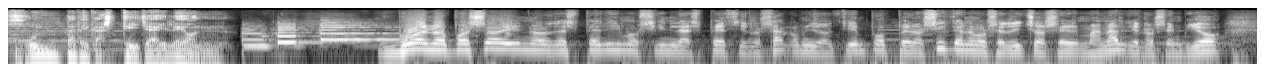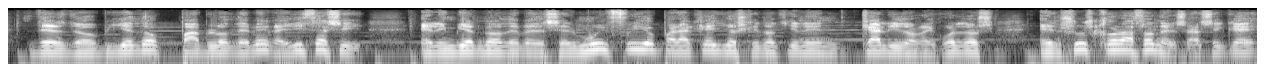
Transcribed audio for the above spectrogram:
Junta de Castilla y León. Bueno, pues hoy nos despedimos sin la especie, nos ha comido el tiempo, pero sí tenemos el dicho semanal que nos envió desde Oviedo Pablo de Vega. Y dice así, el invierno debe de ser muy frío para aquellos que no tienen cálidos recuerdos en sus corazones, así que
